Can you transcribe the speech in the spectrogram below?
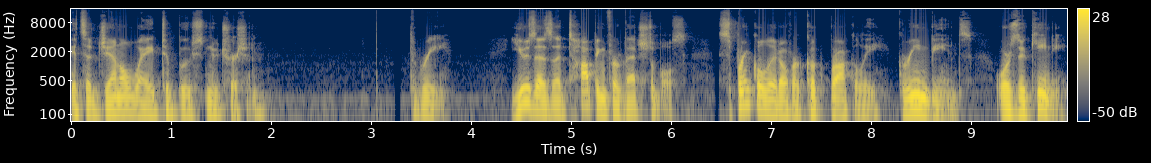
it's a gentle way to boost nutrition. 3. Use as a topping for vegetables. Sprinkle it over cooked broccoli, green beans, or zucchini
